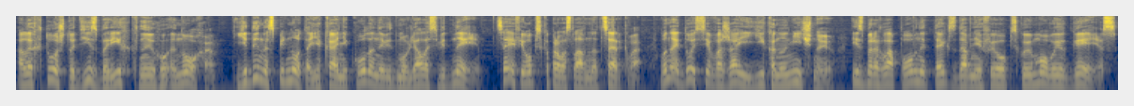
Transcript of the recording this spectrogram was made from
Але хто ж тоді зберіг книгу Еноха? Єдина спільнота, яка ніколи не відмовлялась від неї, це Ефіопська православна церква. Вона й досі вважає її канонічною і зберегла повний текст давньоефіопською мовою Геєс,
